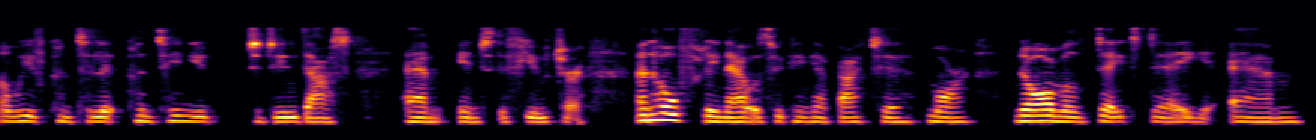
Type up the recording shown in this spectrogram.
and we've continued to do that um, into the future. And hopefully now as we can get back to more normal day-to-day um,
